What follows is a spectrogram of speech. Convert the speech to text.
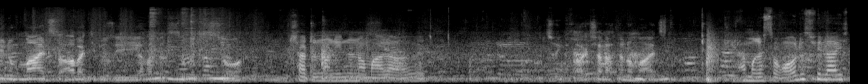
die normalste Arbeit, die du je hattest? So so. Ich hatte noch nie eine normale Arbeit. Deswegen frage ich ja nach der normalsten. Wir haben Restaurant, das vielleicht.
